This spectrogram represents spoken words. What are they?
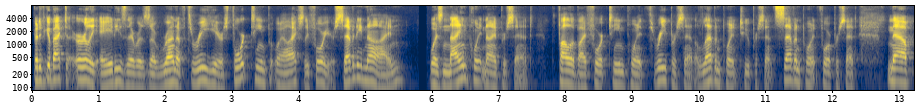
But if you go back to early 80s, there was a run of three years, 14, well, actually four years. 79 was 9.9% followed by 14.3%, 11.2%, 7.4%. Now,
